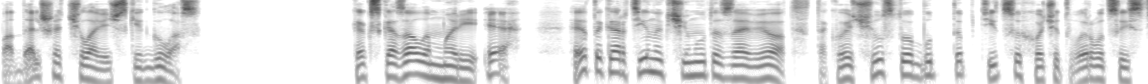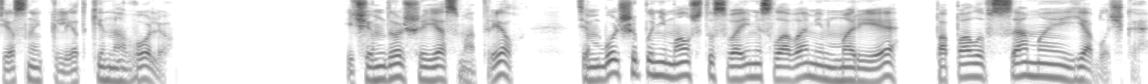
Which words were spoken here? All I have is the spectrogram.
подальше от человеческих глаз. Как сказала Мари Э, эта картина к чему-то зовет, такое чувство, будто птица хочет вырваться из тесной клетки на волю. И чем дольше я смотрел, тем больше понимал, что своими словами Мария попала в самое яблочко.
